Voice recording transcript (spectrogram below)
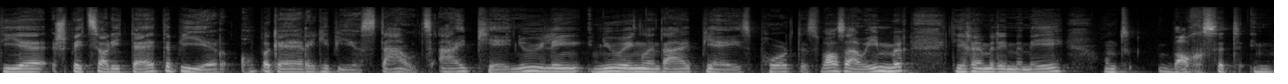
die Spezialitätenbier, obergärige Bier, Stouts, IPA, New England IPAs, Porters, was auch immer, die kommen immer mehr und wachsen im,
